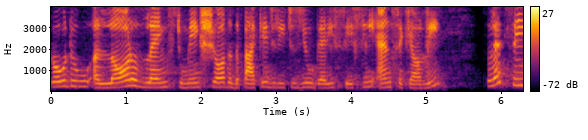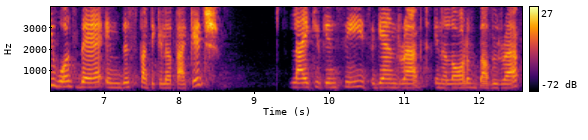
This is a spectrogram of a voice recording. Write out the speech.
go to a lot of lengths to make sure that the package reaches you very safely and securely. So let's see what's there in this particular package. Like you can see, it's again wrapped in a lot of bubble wrap.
